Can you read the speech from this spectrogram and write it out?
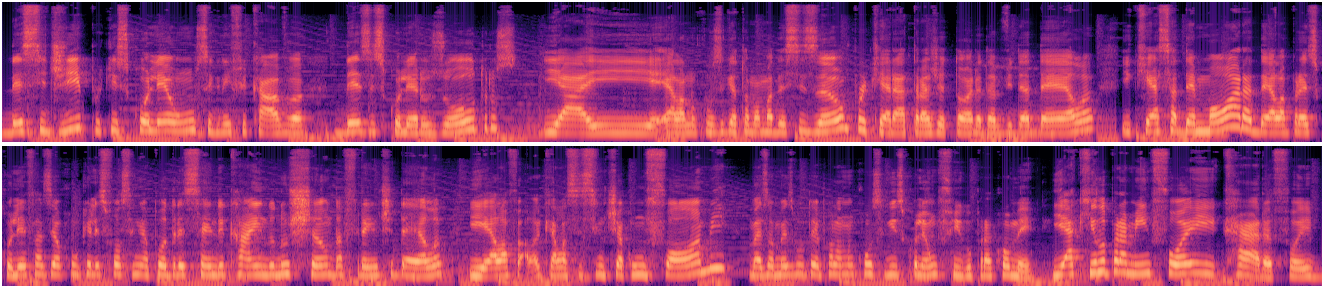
decidir porque escolher um significava desescolher os outros, e aí ela não conseguia tomar uma decisão porque era a trajetória da vida dela e que essa demora dela para escolher fazia com que eles fossem apodrecendo e caindo no chão da frente dela. E ela fala que ela se sentia com fome, mas ao mesmo tempo ela não conseguia escolher um figo para comer. E aquilo para mim foi, cara, foi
